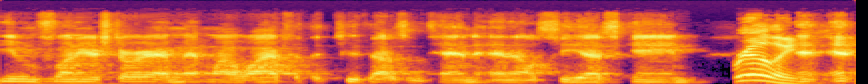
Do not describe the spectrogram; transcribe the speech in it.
even funnier story. I met my wife at the 2010 NLCS game, Really? and, and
